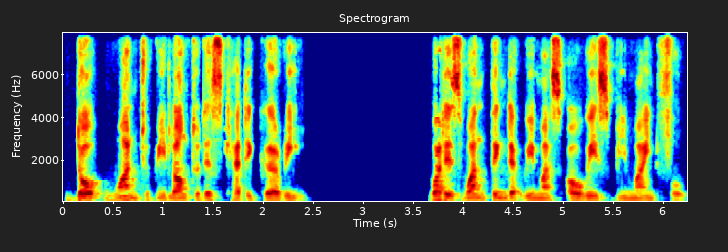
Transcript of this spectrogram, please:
don't want to belong to this category, what is one thing that we must always be mindful?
